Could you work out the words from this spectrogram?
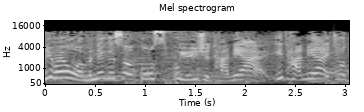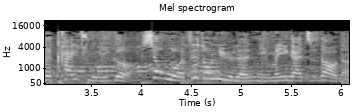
因为我们那个时候公司不允许谈恋爱，一谈恋爱就得开除一个。像我这种女人，你们应该知道的，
